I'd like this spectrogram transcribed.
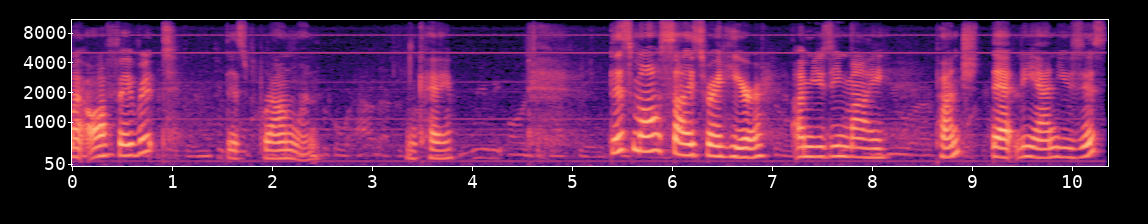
my off favorite, this brown one. Okay. This small size right here, I'm using my punch that Leeann uses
